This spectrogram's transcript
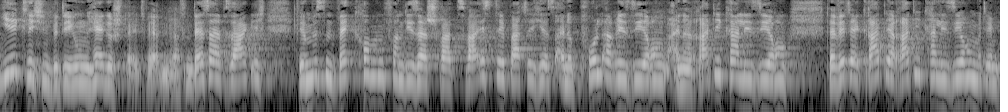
jeglichen Bedingungen hergestellt werden dürfen? Deshalb sage ich, wir müssen wegkommen von dieser Schwarz-Weiß-Debatte. Hier ist eine Polarisierung, eine Radikalisierung. Da wird ja gerade der Radikalisierung mit dem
